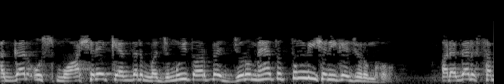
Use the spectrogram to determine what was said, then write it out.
اگر اس معاشرے کے اندر مجموعی طور پہ جرم ہے تو تم بھی شریک جرم ہو۔ اور اگر سب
